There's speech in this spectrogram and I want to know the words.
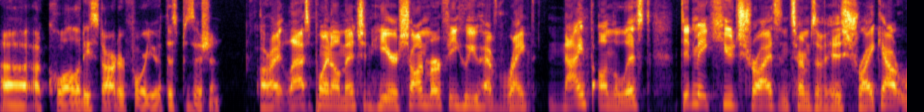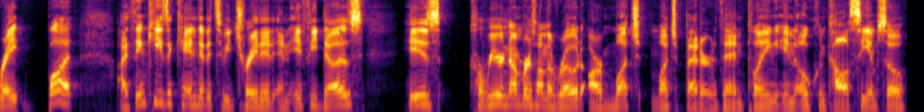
uh, a quality starter for you at this position. All right, last point I'll mention here Sean Murphy, who you have ranked ninth on the list, did make huge strides in terms of his strikeout rate, but I think he's a candidate to be traded. And if he does, his career numbers on the road are much, much better than playing in Oakland Coliseum. So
